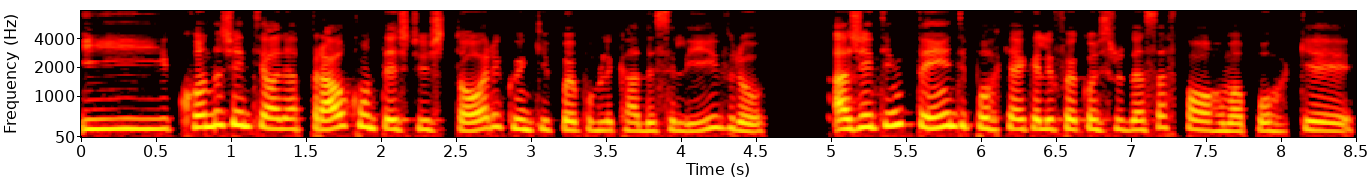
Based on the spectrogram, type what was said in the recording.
E quando a gente olha para o contexto histórico em que foi publicado esse livro, a gente entende por que, é que ele foi construído dessa forma, porque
